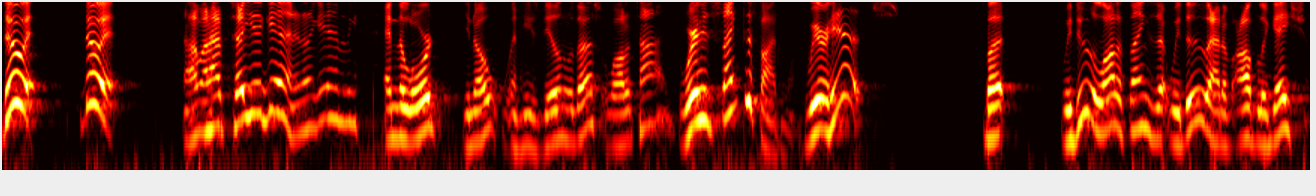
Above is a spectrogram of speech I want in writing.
Do it. Do it. I'm going to have to tell you again and again and again. And the Lord, you know, when He's dealing with us, a lot of times, we're His sanctified ones. We are His. But we do a lot of things that we do out of obligation.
